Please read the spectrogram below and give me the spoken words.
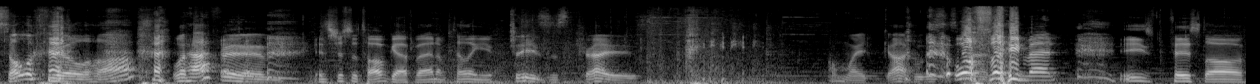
solo kill, huh? What happened? It's just a top gap, man, I'm telling you. Jesus Christ. Oh my god, who is this Well man? played, man. He's pissed off.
